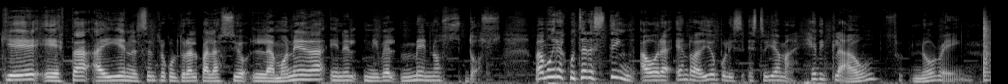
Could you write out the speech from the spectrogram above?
que eh, está ahí en el Centro Cultural Palacio La Moneda, en el nivel menos 2. Vamos a ir a escuchar Sting ahora en Radiopolis. Esto llama Heavy Clouds, No Rain.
